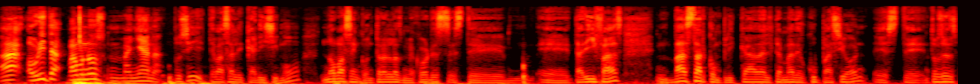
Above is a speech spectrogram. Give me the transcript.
Ah, ahorita, vámonos, mañana. Pues sí, te va a salir carísimo, no vas a encontrar las mejores este, eh, tarifas, va a estar complicada el tema de ocupación, este, entonces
